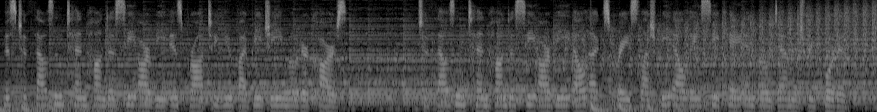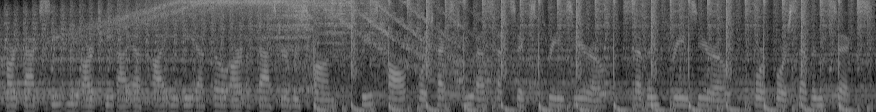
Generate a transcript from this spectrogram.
This 2010 Honda CRV is brought to you by BG Motor Cars. 2010 Honda CRV LX Gray slash BLACKNO damage reported. Carfax CERTIFIEDFOR a faster response. Please call or text US at 630-730-4476.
